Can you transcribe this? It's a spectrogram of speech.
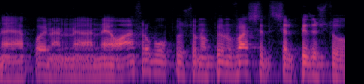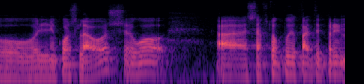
ναι, από έναν νέο άνθρωπο, στον οποίο βάσει τις ελπίδες του ελληνικός λαός. Εγώ σε αυτό που είπατε πριν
